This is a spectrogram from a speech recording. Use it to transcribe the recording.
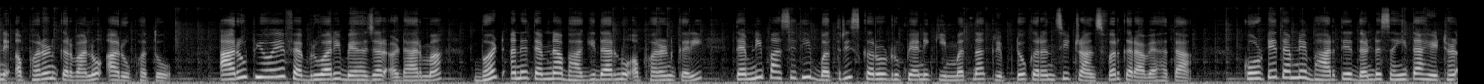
અને અપહરણ કરવાનો આરોપ હતો. આરોપીઓએ ફેબ્રુઆરી બે હજાર અઢારમાં ભટ્ટ અને તેમના ભાગીદારનું અપહરણ કરી તેમની પાસેથી બત્રીસ કરોડ રૂપિયાની કિંમતના ક્રિપ્ટોકરન્સી ટ્રાન્સફર કરાવ્યા હતા. કોર્ટે તેમને ભારતીય દંડ સંહિતા હેઠળ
